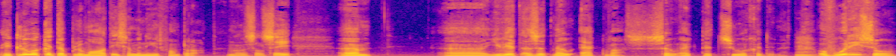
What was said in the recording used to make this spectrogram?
het hulle ook 'n diplomatisiese manier van praat. En hulle sal sê, ehm um, uh jy weet as dit nou ek was, sou ek dit so gedoen het. Hmm. Of hoor hierso,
